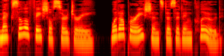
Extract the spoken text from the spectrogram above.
Maxillofacial surgery, what operations does it include?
